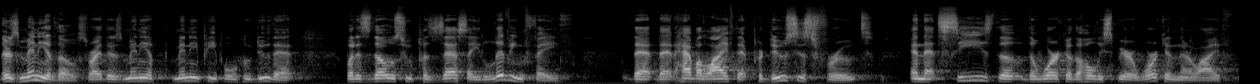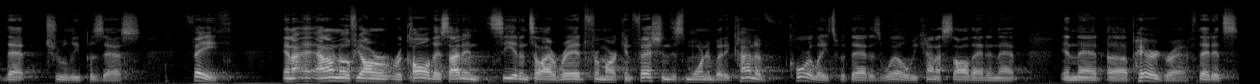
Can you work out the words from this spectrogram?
There's many of those, right? There's many, many people who do that, but it's those who possess a living faith that, that have a life that produces fruit and that sees the, the work of the Holy Spirit work in their life that truly possess faith. And I, I don't know if y'all recall this, I didn't see it until I read from our confession this morning, but it kind of correlates with that as well. We kind of saw that in that in that uh, paragraph that it's,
